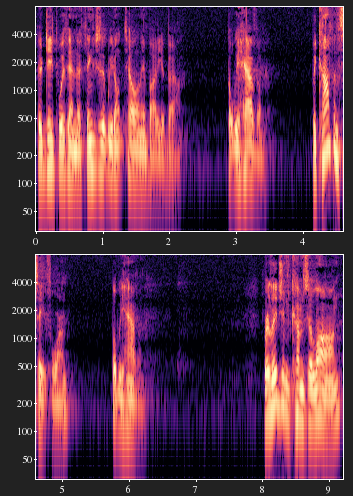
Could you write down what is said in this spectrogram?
They're deep within. They're things that we don't tell anybody about, but we have them. We compensate for them, but we have them. Religion comes along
